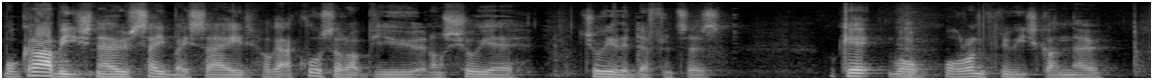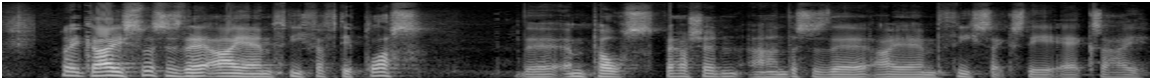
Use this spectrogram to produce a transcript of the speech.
we'll grab each now side by side, I'll get a closer up view and I'll show you, show you the differences. Okay, well, we'll run through each gun now. Right guys, so this is the IM350 Plus. The Impulse version, and this is the IM360 XI,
